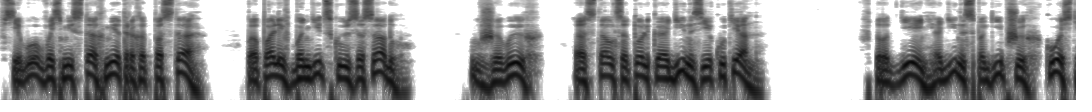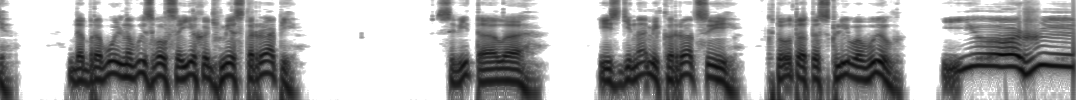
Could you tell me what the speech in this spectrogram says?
всего в 800 метрах от поста попали в бандитскую засаду. В живых остался только один из якутян. В тот день один из погибших, Костя, добровольно вызвался ехать вместо Рапи. Светало. Из динамика рации кто-то тоскливо выл. «Ежик!»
